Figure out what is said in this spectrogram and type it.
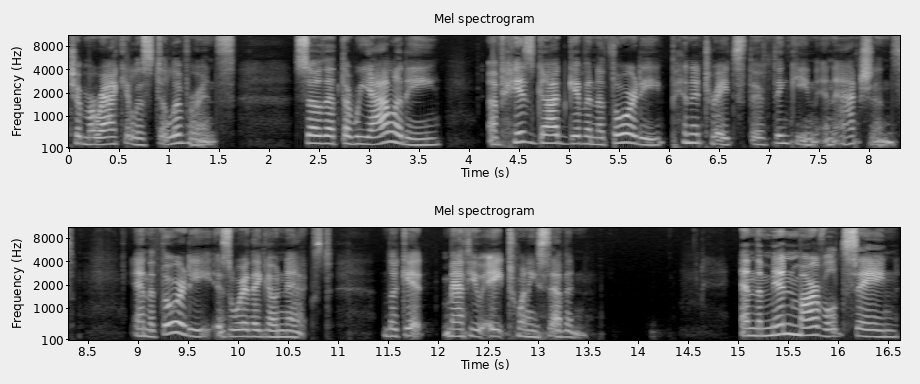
to miraculous deliverance so that the reality of his God given authority penetrates their thinking and actions. And authority is where they go next. Look at Matthew 8 27. And the men marveled, saying,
